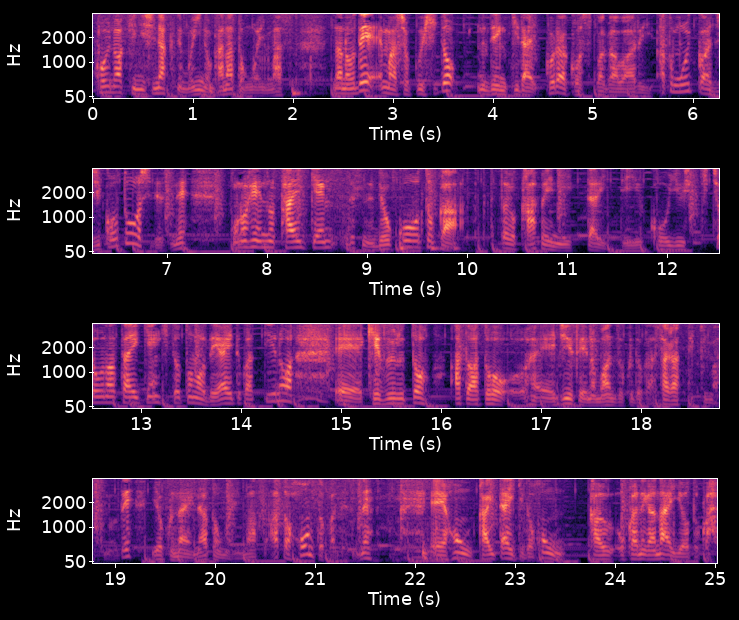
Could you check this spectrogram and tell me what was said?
こういうのは気にしなくてもいいのかなと思います。なので、まあ、食費と電気代これはコスパが悪い。あともう一個は自己投資ですね。この辺の体験ですね。旅行とか例えばカフェに行ったりっていうこういう貴重な体験人との出会いとかっていうのは、えー、削ると後々、えー、人生の満足度が下がってきますので良くないなと思います。あとは本とかですね、えー、本買いたいけど本買うお金がないよとか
